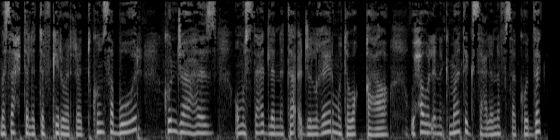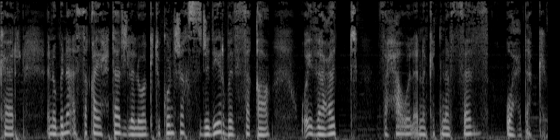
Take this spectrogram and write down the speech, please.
مساحته للتفكير والرد. كن صبور كن جاهز ومستعد للنتائج الغير متوقعة وحاول أنك ما تقسى على نفسك. وتذكر أنه بناء الثقة يحتاج للوقت. وكن شخص جدير بالثقة. وإذا عدت فحاول أنك تنفذ وعدك.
